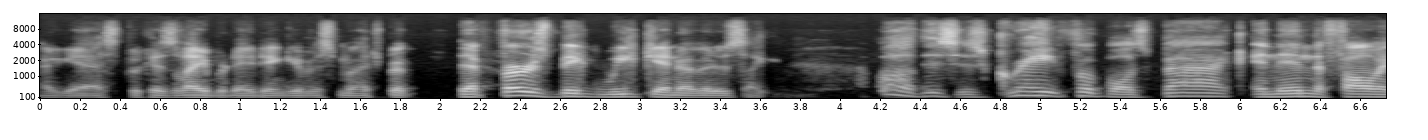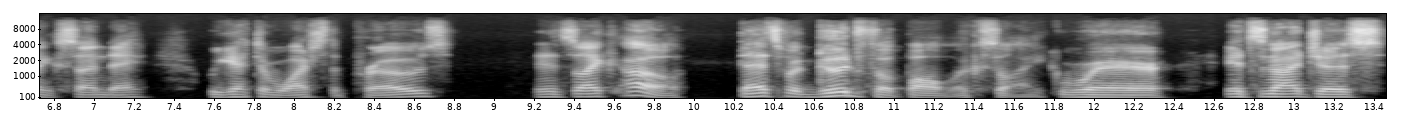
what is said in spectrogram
I guess because Labor Day didn't give us much, but that first big weekend of it was like. Oh, this is great. Football's back. And then the following Sunday, we got to watch the pros. And it's like, oh, that's what good football looks like, where it's not just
